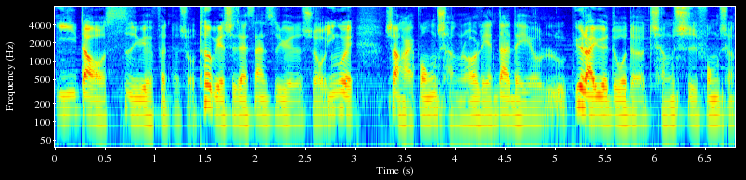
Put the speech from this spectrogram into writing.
一到四月份的时候，特别是在三四月的时候，因为上海封城，然后连带的也有越来越多的城市封城，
